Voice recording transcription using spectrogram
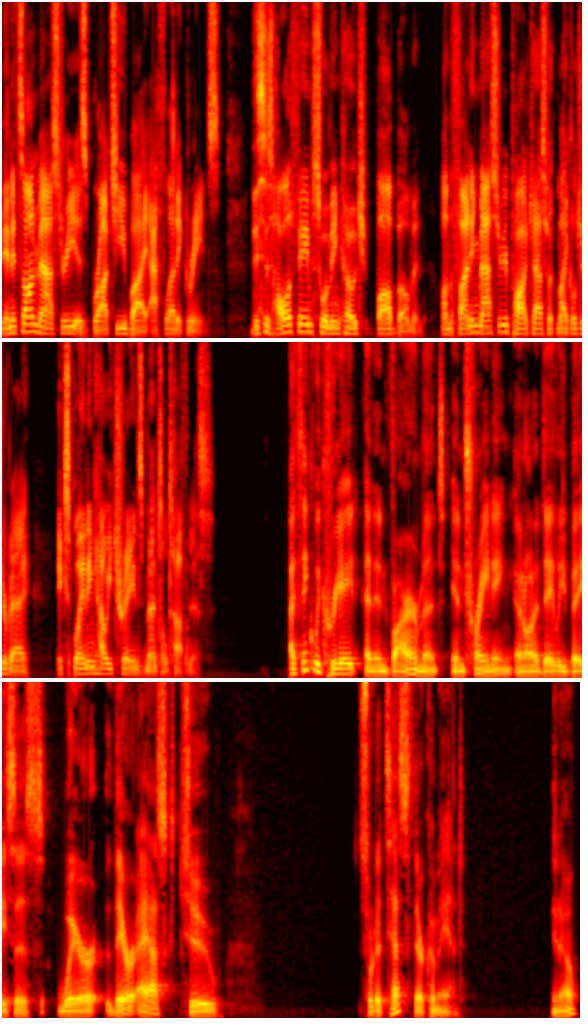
Minutes on Mastery is brought to you by Athletic Greens. This is Hall of Fame swimming coach Bob Bowman on the Finding Mastery podcast with Michael Gervais, explaining how he trains mental toughness. I think we create an environment in training and on a daily basis where they're asked to sort of test their command. You know,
